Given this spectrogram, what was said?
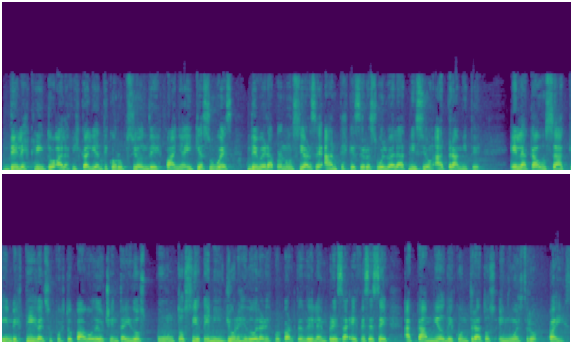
del escrito a la Fiscalía Anticorrupción de España y que a su vez deberá pronunciarse antes que se resuelva la admisión a trámite en la causa que investiga el supuesto pago de 82.7 millones de dólares por parte de la empresa FCC a cambio de contratos en nuestro país.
